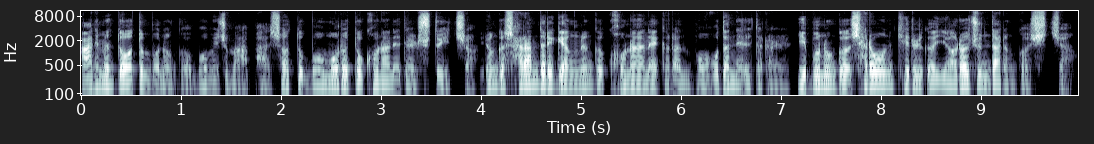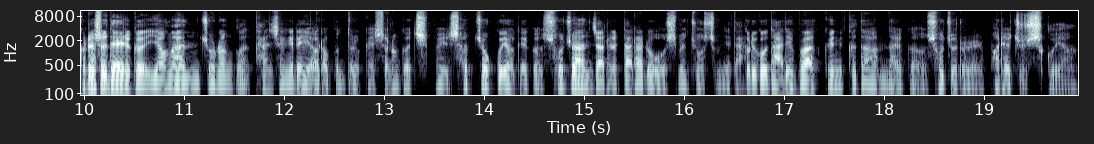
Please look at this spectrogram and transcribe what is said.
아니면 또 어떤 분은 그 몸이 좀 아파서 또 몸으로 또 고난이 될 수도 있죠. 이런 그 사람들이 겪는 그 고난의 그런 모든 일들을 이분은 그 새로운 길을 그 열어준다는 것이죠. 그래서 내일 그 영안 조난 그 탄생일에 여러분들께서는 그 집의 서쪽 구역에 그 소주 한 잔을 따라 놓으시면 좋습니다. 그리고 날이 바뀐 그 다음날 그 소주를 버려주시고요.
